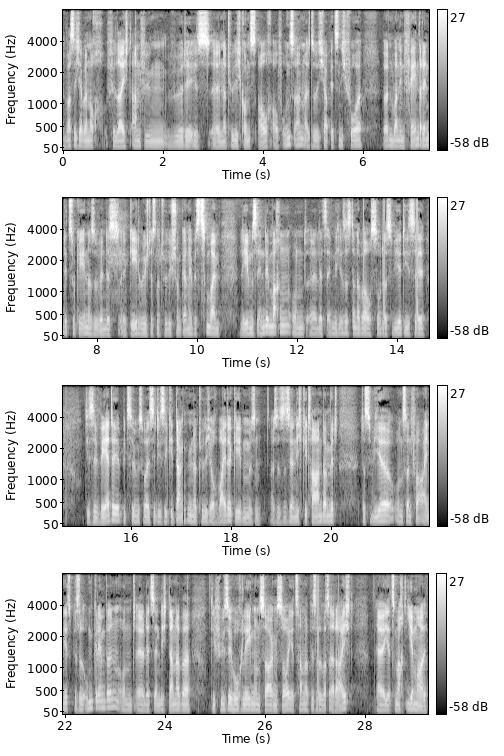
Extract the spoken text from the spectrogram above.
was ich aber noch vielleicht anfügen würde, ist, äh, natürlich kommt es auch auf uns an. Also ich habe jetzt nicht vor, irgendwann in Fanrente zu gehen. Also wenn das äh, geht, würde ich das natürlich schon gerne bis zu meinem Lebensende machen. Und äh, letztendlich ist es dann aber auch so, dass wir diese diese Werte beziehungsweise diese Gedanken natürlich auch weitergeben müssen. Also es ist ja nicht getan damit, dass wir unseren Verein jetzt ein bisschen umkrempeln und äh, letztendlich dann aber die Füße hochlegen und sagen, so, jetzt haben wir ein bisschen was erreicht äh, jetzt macht ihr mal.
